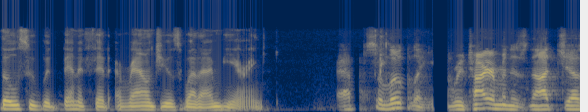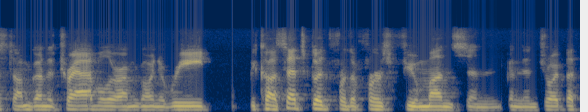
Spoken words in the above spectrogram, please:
those who would benefit around you, is what I'm hearing. Absolutely. Retirement is not just I'm going to travel or I'm going to read because that's good for the first few months and can enjoy. But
